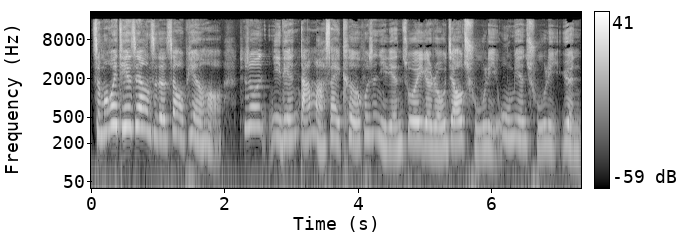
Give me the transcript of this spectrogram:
怎么会贴这样子的照片哈？就说你连打马赛克，或是你连做一个柔焦处理、雾面处理、远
